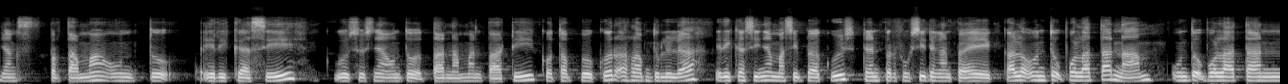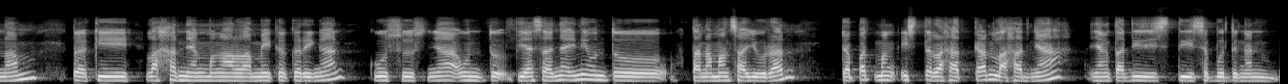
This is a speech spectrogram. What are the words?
yang pertama untuk irigasi khususnya untuk tanaman padi, Kota Bogor alhamdulillah irigasinya masih bagus dan berfungsi dengan baik. Kalau untuk pola tanam, untuk pola tanam bagi lahan yang mengalami kekeringan, khususnya untuk biasanya ini untuk tanaman sayuran dapat mengistirahatkan lahannya yang tadi disebut dengan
